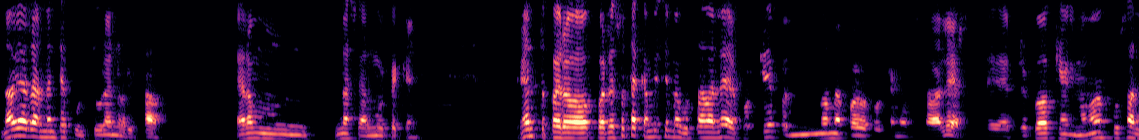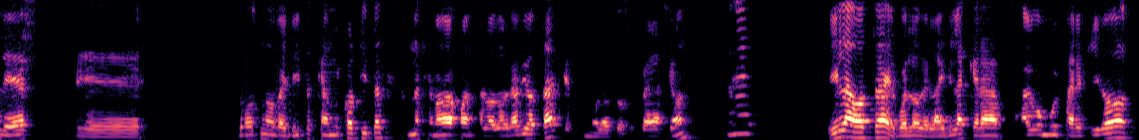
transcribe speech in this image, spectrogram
No había realmente cultura en Orizaba. Era una ciudad muy pequeña pero pues resulta que a mí sí me gustaba leer. ¿Por qué? Pues no me acuerdo por qué me gustaba leer. Eh, recuerdo que mi mamá me puso a leer eh, dos novelitas que eran muy cortitas, que una se llamaba Juan Salvador Gaviota, que es como de autosuperación, y la otra, El vuelo del águila, que era algo muy parecido,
